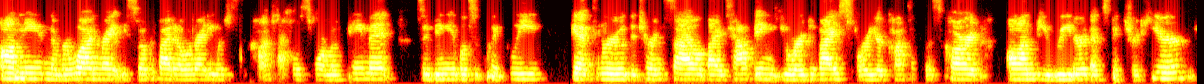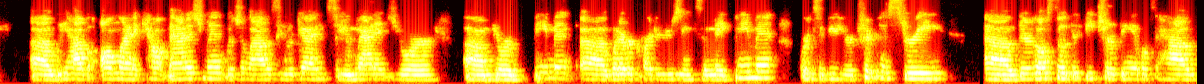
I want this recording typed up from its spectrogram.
OMNY. Number one, right, we spoke about it already, which is the contactless form of payment. So being able to quickly get through the turnstile by tapping your device or your contactless card on the reader that's pictured here. Uh, we have online account management, which allows you again to manage your um, your payment, uh, whatever card you're using to make payment or to view your trip history. Uh, there's also the feature of being able to have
